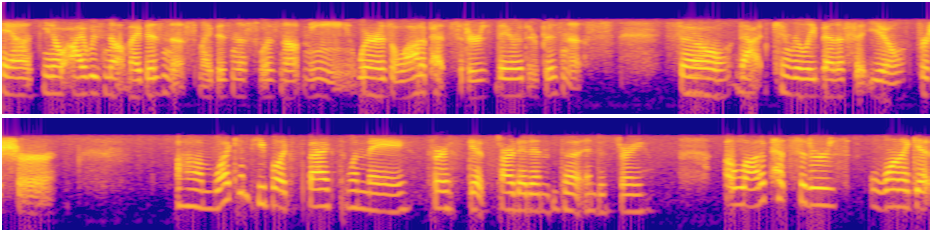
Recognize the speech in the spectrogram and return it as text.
And, you know, I was not my business. My business was not me. Whereas a lot of pet sitters, they're their business. So that can really benefit you for sure. Um, what can people expect when they first get started in the industry? A lot of pet sitters want to get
